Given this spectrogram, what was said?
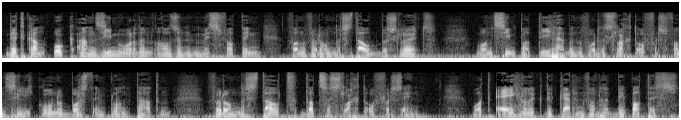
Dit kan ook aanzien worden als een misvatting van verondersteld besluit, want sympathie hebben voor de slachtoffers van siliconen borstimplantaten veronderstelt dat ze slachtoffer zijn, wat eigenlijk de kern van het debat is.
